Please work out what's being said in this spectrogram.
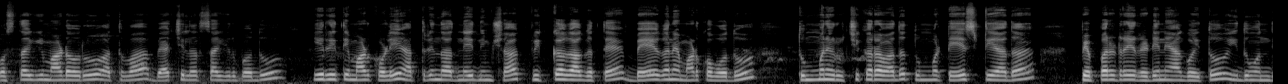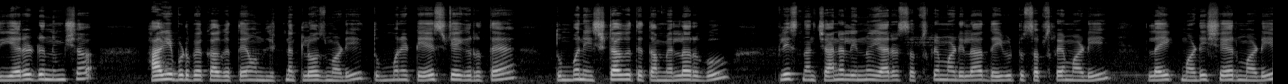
ಹೊಸದಾಗಿ ಮಾಡೋರು ಅಥವಾ ಬ್ಯಾಚುಲರ್ಸ್ ಆಗಿರ್ಬೋದು, ಈ ರೀತಿ ಮಾಡ್ಕೊಳ್ಳಿ. ಹತ್ತರಿಂದ ಹದಿನೈದು ನಿಮಿಷ ಕ್ವಿಕ್ಕಾಗಿ ಆಗುತ್ತೆ. ಬೇಗನೆ ಮಾಡ್ಕೋಬೋದು. ತುಂಬಾ ರುಚಿಕರವಾದ, ತುಂಬ ಟೇಸ್ಟಿಯಾದ ಪೆಪ್ಪರ್ ಡ್ರೈ ರೆಡಿನೇ ಆಗೋಯ್ತು. ಇದು ಒಂದು ಎರಡು ನಿಮಿಷ ಹಾಗೆ ಬಿಡಬೇಕಾಗುತ್ತೆ. ಒಂದು ಲಿಟ್ನ ಕ್ಲೋಸ್ ಮಾಡಿ. ತುಂಬಾ ಟೇಸ್ಟಿಯಾಗಿರುತ್ತೆ. ತುಂಬಾ ಇಷ್ಟ ಆಗುತ್ತೆ ತಮ್ಮೆಲ್ಲರಿಗೂ. ಪ್ಲೀಸ್ ನನ್ನ ಚಾನಲ್ ಇನ್ನೂ ಯಾರ್ಯಾರು ಸಬ್ಸ್ಕ್ರೈಬ್ ಮಾಡಿಲ್ಲ, ದಯವಿಟ್ಟು ಸಬ್ಸ್ಕ್ರೈಬ್ ಮಾಡಿ, ಲೈಕ್ ಮಾಡಿ, ಶೇರ್ ಮಾಡಿ.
